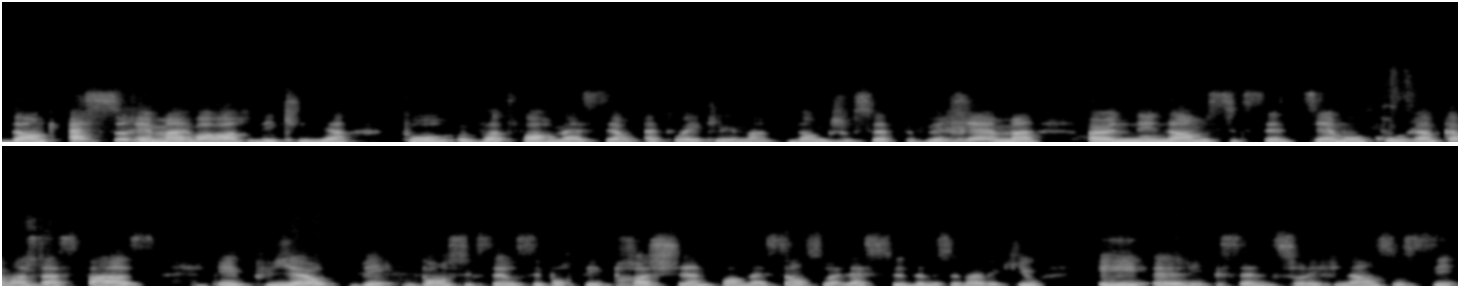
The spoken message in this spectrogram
Donc, assurément, il va y avoir des clients pour votre formation à toi et Clément. Donc, je vous souhaite vraiment un énorme succès. Tiens-moi au courant de comment ça se passe. Et puis, euh, bon succès aussi pour tes prochaines formations, soit la suite de M. Barbecue et euh, les, celle sur les finances aussi.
